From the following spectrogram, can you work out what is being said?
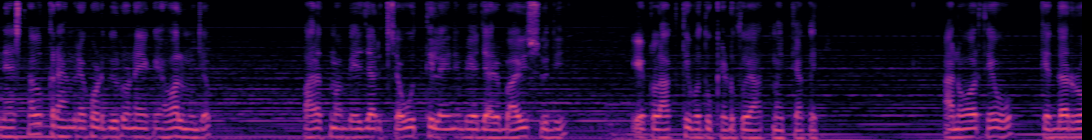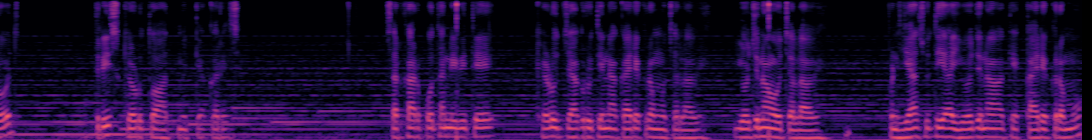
નેશનલ ક્રાઇમ રેકોર્ડ બ્યુરોના એક અહેવાલ મુજબ, ભારતમાં બે હજાર ચૌદથી લઈને બે હજાર બાવીસ સુધી એક લાખથી વધુ ખેડૂતોએ આત્મહત્યા કરી. આનો અર્થ એવો કે દરરોજ ત્રીસ ખેડૂતો આત્મહત્યા કરે છે. સરકાર પોતાની રીતે ખેડૂત જાગૃતિના કાર્યક્રમો ચલાવે, યોજનાઓ ચલાવે પણ જ્યાં સુધી આ યોજના કે કાર્યક્રમો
